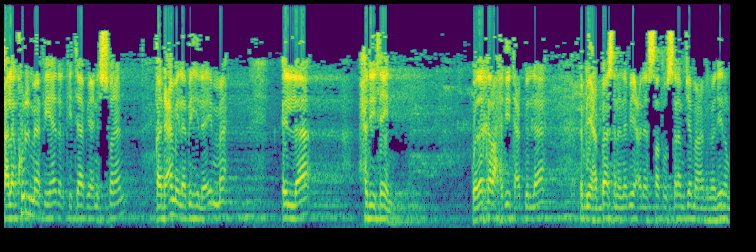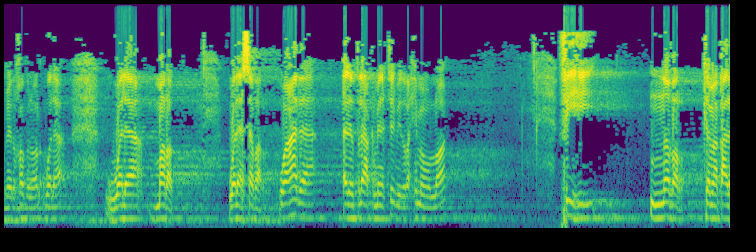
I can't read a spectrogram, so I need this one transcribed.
قال كل ما في هذا الكتاب يعني السنن قد عمل به الأئمة إلا حديثين. وذكر حديث عبد الله بن عباس أن النبي عليه الصلاة والسلام جمع في المدينة من غير خوف ولا ولا مرض ولا سفر. وهذا الإطلاق من الترمذي رحمه الله فيه نظر كما قال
